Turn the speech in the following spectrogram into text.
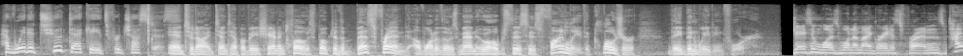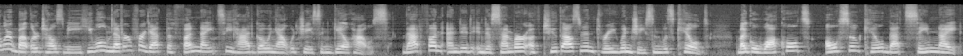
have waited two decades for justice. And tonight, 10 Tampa Bay Shannon Close spoke to the best friend of one of those men who hopes this is finally the closure they've been waiting for. Jason was one of my greatest friends. Tyler Butler tells me he will never forget the fun nights he had going out with Jason Galehouse. That fun ended in December of 2003 when Jason was killed. Michael Wachholtz also killed that same night.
